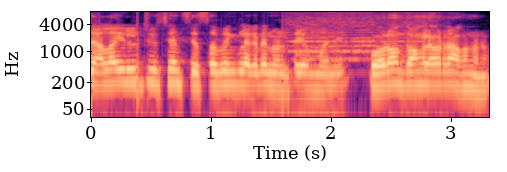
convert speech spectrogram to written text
చాలా ఇల్లు చూసాను సిస్సా బెంకులు ఎక్కడైనా ఉంటాయేమో అని. పూర్వం దొంగలు ఎవరు రాకున్నాను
